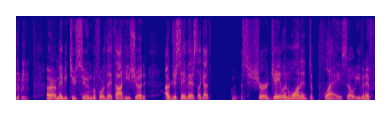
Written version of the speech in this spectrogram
or maybe too soon before they thought he should. I would just say this: like i am sure Jalon wanted to play, so even if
